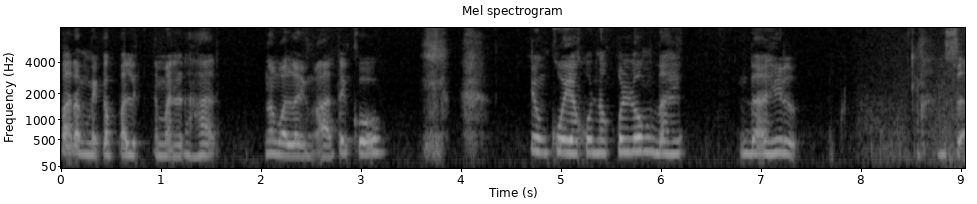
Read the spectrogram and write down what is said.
Parang may kapalit naman lahat. Nawala yung ate ko. Yung kuya ko nakulong dahil dahil sa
